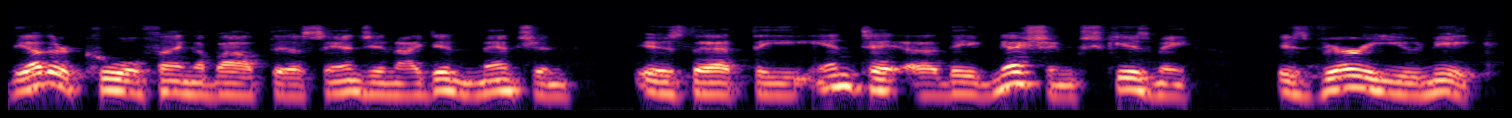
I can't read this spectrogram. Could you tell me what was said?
The other cool thing about this engine I didn't mention is that the intake, uh, the ignition, excuse me, is very unique.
